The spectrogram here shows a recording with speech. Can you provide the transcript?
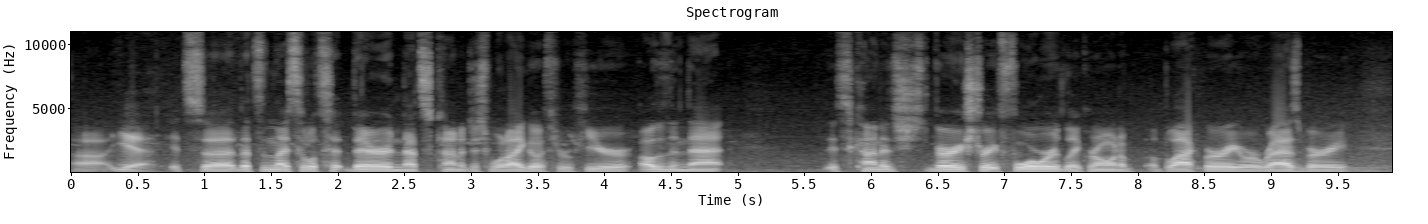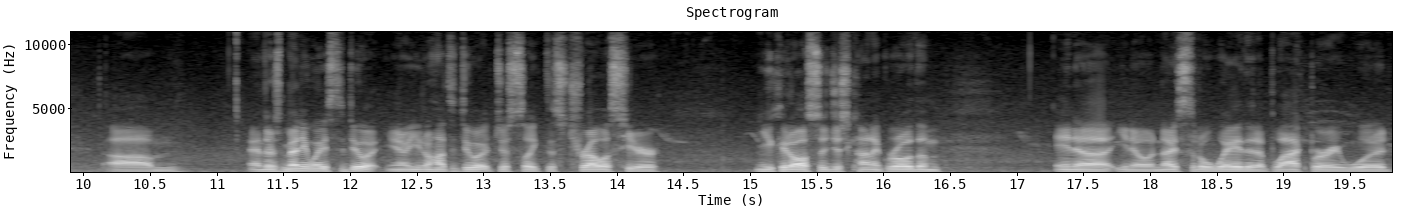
uh, yeah, it's uh, that's a nice little tip there, and that's kind of just what I go through here. Other than that, it's kind of very straightforward, like growing a, a blackberry or a raspberry. Um, and there's many ways to do it. You know, you don't have to do it just like this trellis here. You could also just kind of grow them in a you know a nice little way that a blackberry would,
